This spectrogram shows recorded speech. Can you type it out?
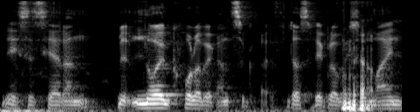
nächstes Jahr dann mit einem neuen Quarterback anzugreifen. Das wäre, glaube ich, so mein,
